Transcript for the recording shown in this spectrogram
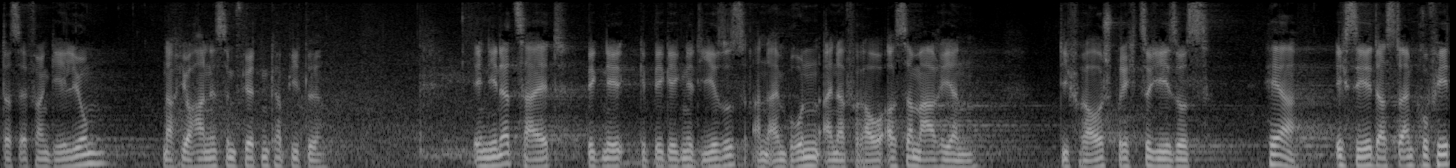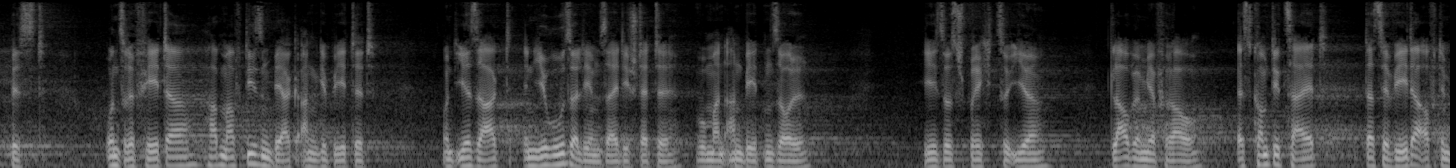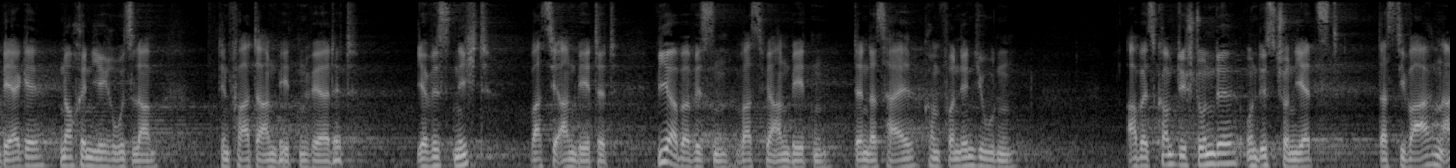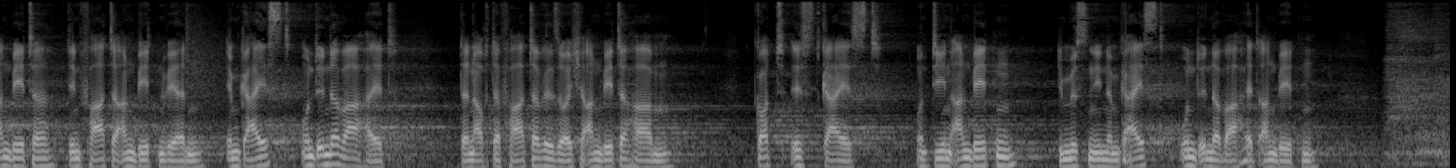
Hört das Evangelium nach Johannes im vierten Kapitel. In jener Zeit begegnet Jesus an einem Brunnen einer Frau aus Samarien. Die Frau spricht zu Jesus, Herr, ich sehe, dass du ein Prophet bist. Unsere Väter haben auf diesem Berg angebetet. Und ihr sagt, in Jerusalem sei die Stätte, wo man anbeten soll. Jesus spricht zu ihr, Glaube mir, Frau, es kommt die Zeit, dass ihr weder auf dem Berge noch in Jerusalem den Vater anbeten werdet. Ihr wisst nicht, was ihr anbetet. Wir aber wissen, was wir anbeten, denn das Heil kommt von den Juden. Aber es kommt die Stunde und ist schon jetzt, dass die wahren Anbeter den Vater anbeten werden, im Geist und in der Wahrheit. Denn auch der Vater will solche Anbeter haben. Gott ist Geist, und die ihn anbeten, die müssen ihn im Geist und in der Wahrheit anbeten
